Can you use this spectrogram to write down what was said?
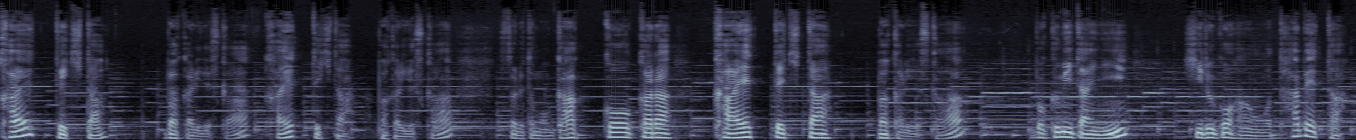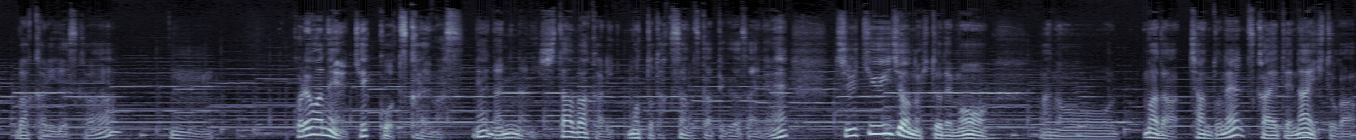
帰ってきたばかりですか？帰ってきたばかりですか？それとも学校から帰ってきたばかりですか？僕みたいに昼ご飯を食べたばかりですか？うんこれはね結構使えます。ね、何々したばかりもっとたくさん使ってくださいね。中級以上の人でもあのー、まだちゃんとね使えてない人が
